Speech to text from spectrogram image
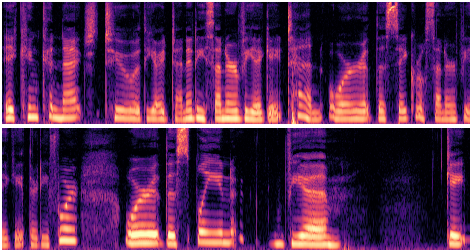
It can connect to the identity center via gate 10, or the sacral center via gate 34, or the spleen via gate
